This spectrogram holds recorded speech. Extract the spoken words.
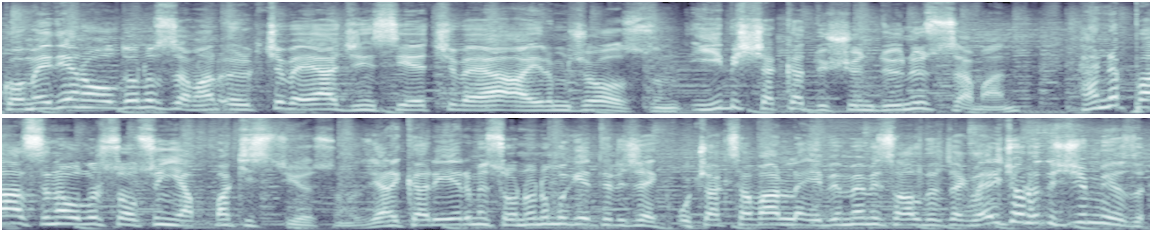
komedyen olduğunuz zaman ırkçı veya cinsiyetçi veya ayrımcı olsun iyi bir şaka düşündüğünüz zaman her ne pahasına olursa olsun yapmak istiyorsunuz. Yani kariyerimin sonunu mu getirecek? Uçak savarla evime mi saldıracaklar? Hiç onu düşünmüyorsun.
